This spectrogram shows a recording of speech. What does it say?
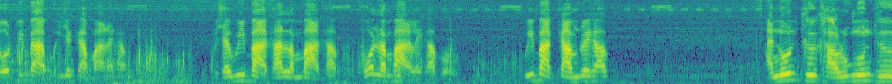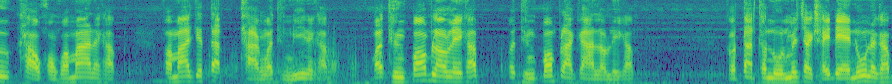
รถวิบากเพิ่งจะกลับมานะครับ ไม่ใช่วิบากครับลำบากครับโคตรลำบากเลยครับผมวิบากกรรมด้วยครับ อันนู้นคือข่าวลุงนู้นคือข่าวของพม่านะครับพม่าจะตัดทางมาถึงนี่นะครับ มาถึงป้อมเราเลยครับ มาถึงป้อมปราการเราเลยครับเขาตัดถนนมาจากชายแดนนู้นนะครับ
